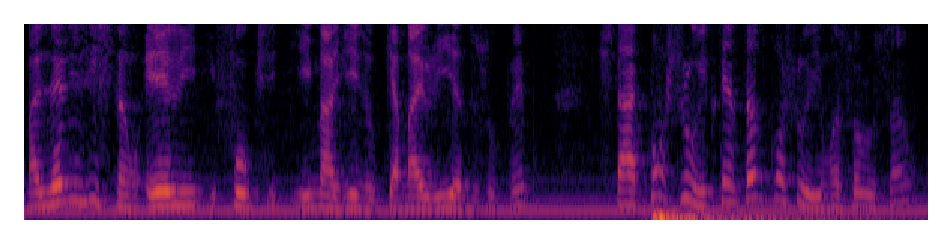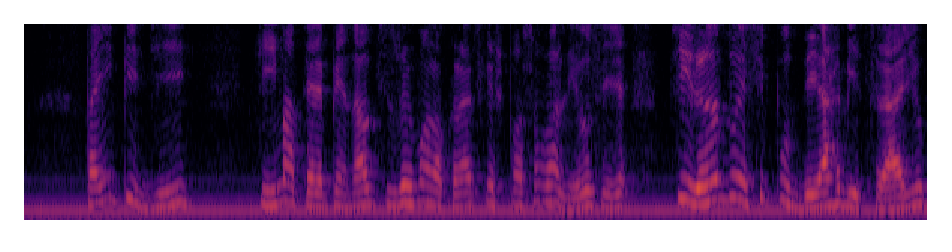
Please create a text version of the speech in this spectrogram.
mas eles estão, ele e Fux, imagino que a maioria do Supremo, está construir, tentando construir uma solução para impedir que, em matéria penal, decisões monocráticas possam valer, ou seja, tirando esse poder arbitrário,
